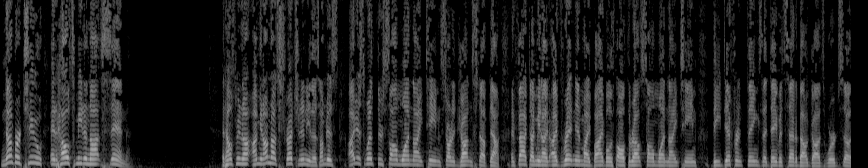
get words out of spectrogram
Number two, it helps me to not sin. It helps me not, I mean, I'm not stretching any of this. I'm just, I just went through Psalm 119 and started jotting stuff down. In fact, I mean, I've, I've written in my Bible all throughout Psalm 119 the different things that David said about God's Word. So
